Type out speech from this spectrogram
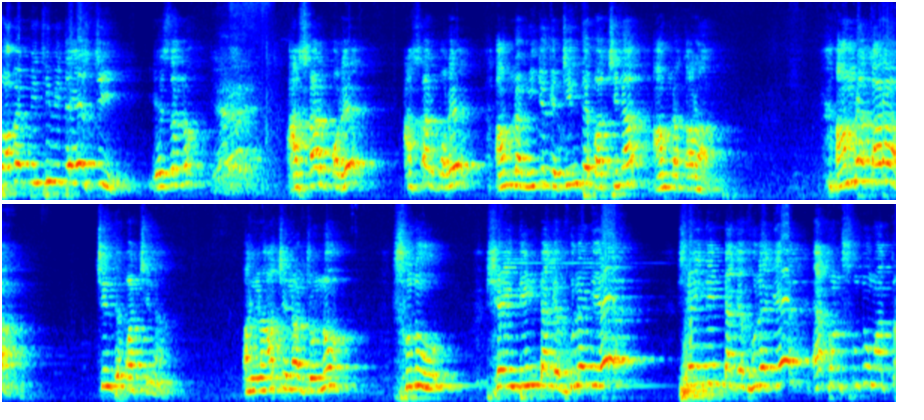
তবে পৃথিবীতে এসছি। আসার পরে আসার পরে আমরা নিজেকে চিনতে পারছি না, আমরা কারা? আমরা কারা? চিনতে পারছি না। আর না চেনার জন্য শুধু সেই দিনটাকে ভুলে গিয়ে, সেই দিনটাকে ভুলে গিয়ে এখন শুধুমাত্র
